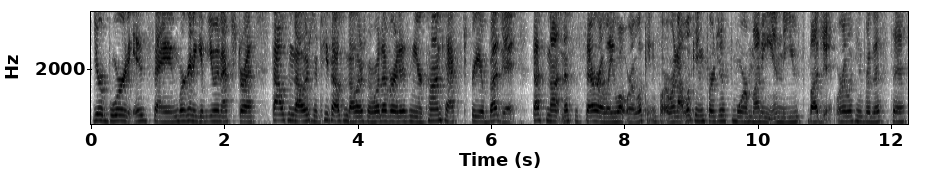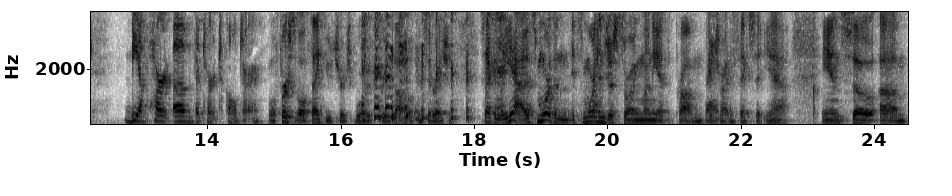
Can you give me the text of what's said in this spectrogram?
your board is saying we're going to give you an extra thousand dollars or two thousand dollars or whatever it is in your context for your budget, that's not necessarily what we're looking for. We're not looking for just more money in the youth budget. We're looking for this to be a part of the church culture. Well, first of all, thank you, church board, for your thoughtful consideration. Secondly, yeah, it's more than it's more than just throwing money at the problem to try to fix it. Yeah, and so um,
